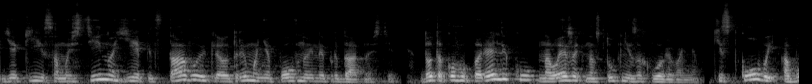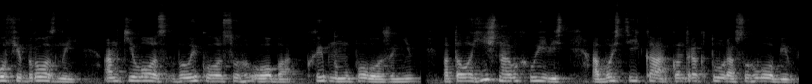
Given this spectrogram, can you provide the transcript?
які самостійно є підставою для отримання повної непридатності. До такого переліку належать наступні захворювання: кістковий або фіброзний анкілоз великого суглоба в хибному положенні, патологічна рухливість або стійка контрактура суглобів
